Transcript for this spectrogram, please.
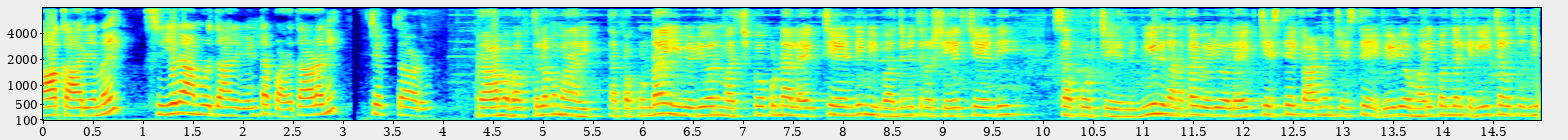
ఆ కార్యమై శ్రీరాముడు దాని వెంట పడతాడని చెప్తాడు. రామ భక్తులకు మనవి. తప్పకుండా ఈ వీడియోని మర్చిపోకుండా లైక్ చేయండి మీ బంధుమిత్రులకు షేర్ చేయండి సపోర్ట్ చేయండి. మీరు కనుక వీడియో లైక్ చేస్తే కామెంట్ చేస్తే వీడియో మరికొందరికి రీచ్ అవుతుంది.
